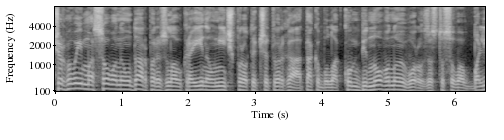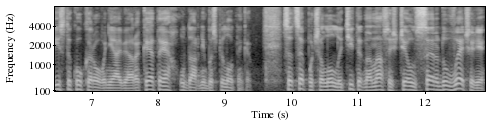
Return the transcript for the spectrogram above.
Черговий масований удар пережила Україна у ніч проти четверга. Атака була комбінованою. Ворог застосував балістику, керовані авіаракети, ударні безпілотники. Все це почало летіти на нас іще у середу ввечері.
